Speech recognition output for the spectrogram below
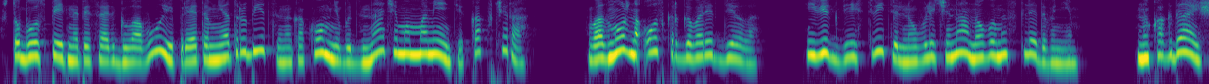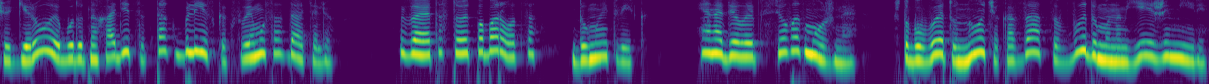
чтобы успеть написать главу и при этом не отрубиться на каком-нибудь значимом моменте, как вчера. Возможно, Оскар говорит дело – и Вик действительно увлечена новым исследованием. Но когда еще герои будут находиться так близко к своему создателю? За это стоит побороться, думает Вик. И она делает все возможное, чтобы в эту ночь оказаться в выдуманном ей же мире.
